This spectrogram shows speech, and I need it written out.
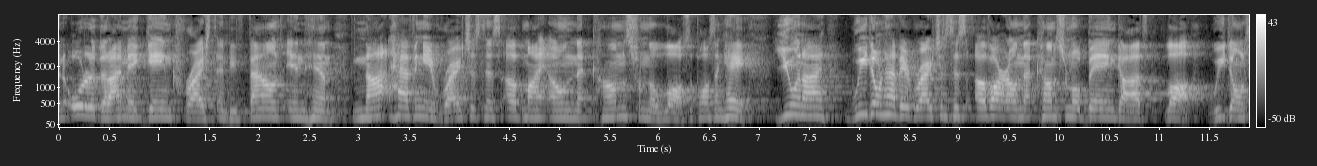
in order that I may gain Christ and be found in him, not having a righteousness of my own that comes from the law. So Paul's saying, hey, you and I, we don't have a righteousness of our own that comes from obeying God's law. We don't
